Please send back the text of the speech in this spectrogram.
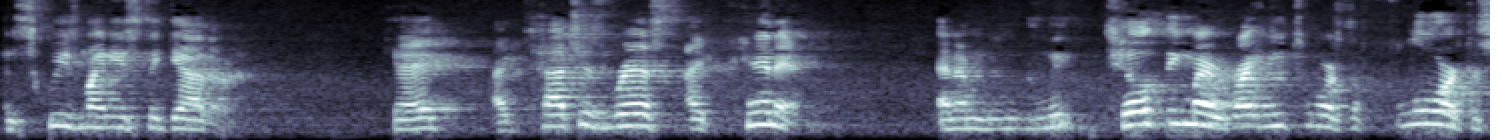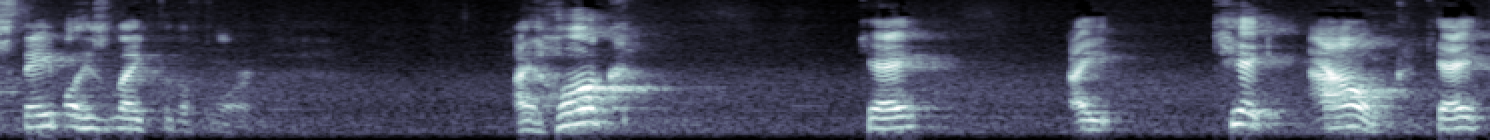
and squeeze my knees together. Okay? I catch his wrist, I pin it, and I'm tilting my right knee towards the floor to staple his leg to the floor. I hook, okay? I kick out, okay?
